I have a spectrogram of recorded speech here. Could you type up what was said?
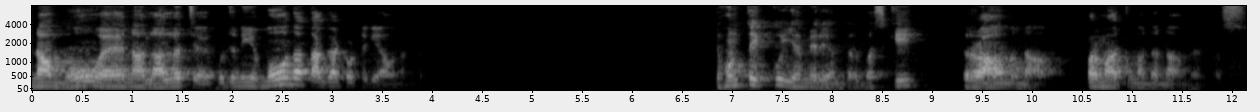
ਨਾ ਮੋਹ ਹੈ, ਨਾ ਲਾਲਚ ਹੈ, ਕੁਝ ਨਹੀਂ ਹੈ। ਮੋਹ ਦਾ ਤਾਗਾ ਟੁੱਟ ਗਿਆ ਉਹਨਾਂ ਅੰਦਰ। ਤੇ ਹੁਣ ਤੇ ਇੱਕੋ ਹੀ ਹੈ ਮੇਰੇ ਅੰਦਰ ਬਸ ਕੀ RAM ਨਾਮ, ਪਰਮਾਤਮਾ ਦਾ ਨਾਮ ਹੈ ਬਸ।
